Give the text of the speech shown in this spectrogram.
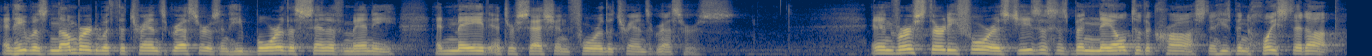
And he was numbered with the transgressors, and he bore the sin of many, and made intercession for the transgressors. And in verse 34, as Jesus has been nailed to the cross and he's been hoisted up,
